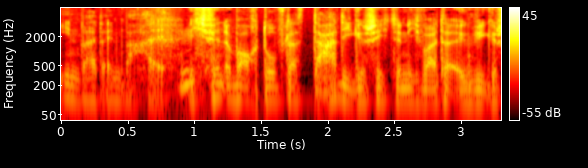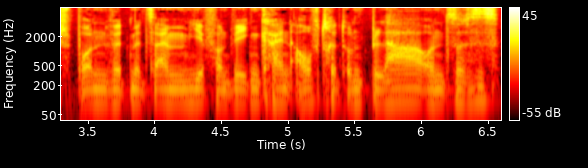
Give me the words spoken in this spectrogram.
ihn weiterhin behalten. Ich finde aber auch doof, dass da die Geschichte nicht weiter irgendwie gesponnen wird mit seinem hier von wegen kein Auftritt und bla und das ist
